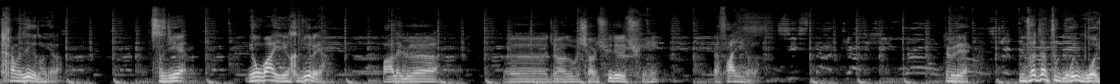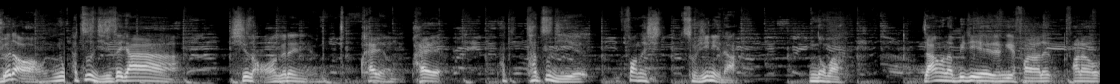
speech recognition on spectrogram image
看到这个东西了，直接，因为我爸已经喝醉了呀，把那个，呃，叫什么小区的群给发进去了，对不对？你说他我我觉得啊，他自己在家洗澡搁那拍点拍，他他自己放在手机里的，你懂吗？然后呢，被这些人给发到发到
